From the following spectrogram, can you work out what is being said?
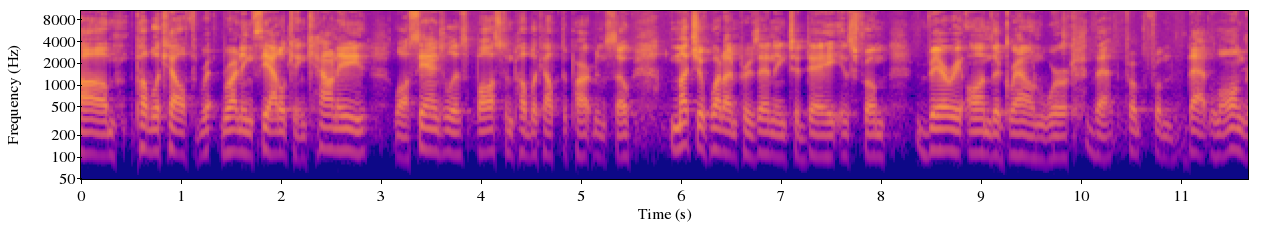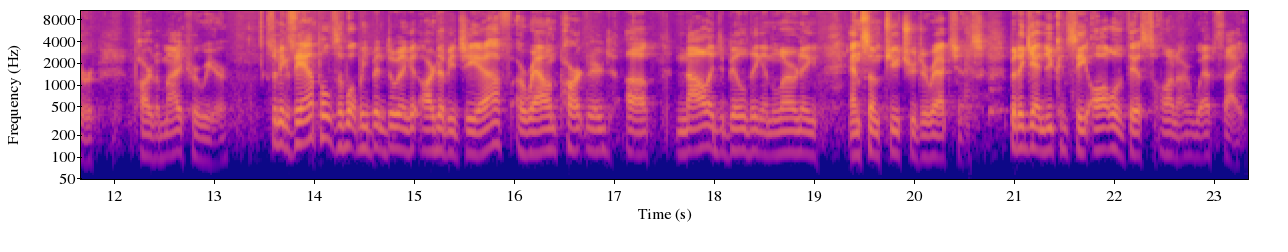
um, public health running Seattle King County, Los Angeles, Boston Public Health Departments. So much of what I'm presenting today is from very on the ground work that from, from that longer part of my career. Some examples of what we've been doing at RWJF around partnered uh, knowledge building and learning and some future directions. But again, you can see all of this on our website.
